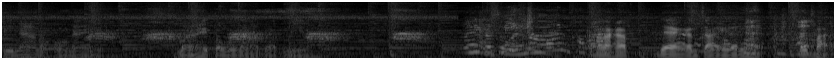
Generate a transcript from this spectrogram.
ปีหน้าเราคงได้มาให้ตรงเวลาแบบนี้นะครับวันนี้ก็สวยนะเอาละครับ แย่งกันจ่ายเงินนะฮะรูปบัตร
